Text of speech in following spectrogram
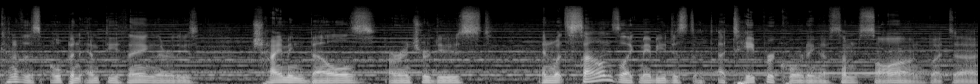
kind of this open, empty thing. There are these chiming bells are introduced, and what sounds like maybe just a, a tape recording of some song, but uh,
